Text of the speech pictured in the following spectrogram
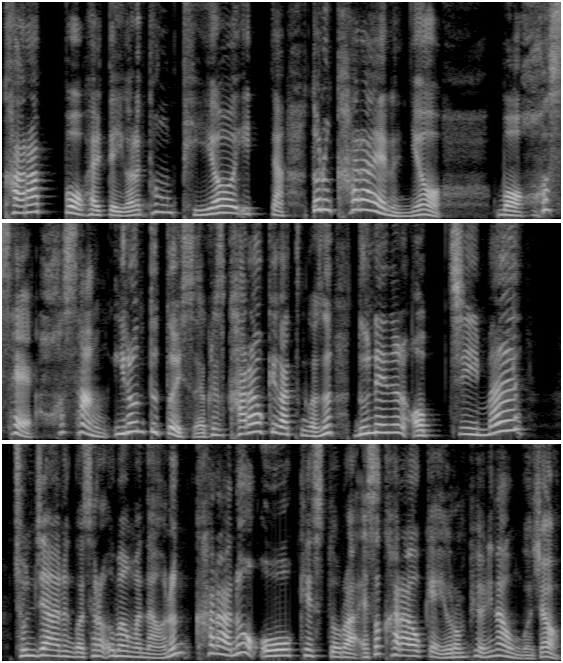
가라뽀 할 때 이거는 텅 비어 있다. 또는 카라에는요. 뭐 허세, 허상 이런 뜻도 있어요. 그래서 가라오케 같은 것은 눈에는 없지만 존재하는 것처럼 음악만 나오는 카라노 오케스토라에서 가라오케 이런 표현이 나온 거죠.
